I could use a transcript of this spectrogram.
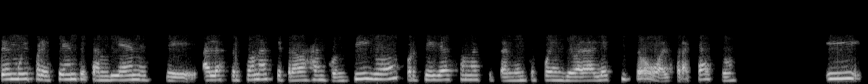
Ten muy presente también este, a las personas que trabajan contigo, porque ellas son las que también te pueden llevar al éxito o al fracaso. Y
